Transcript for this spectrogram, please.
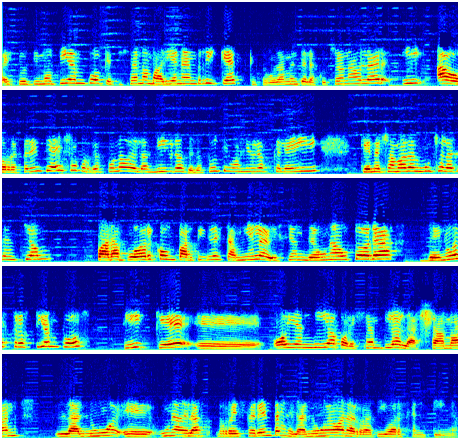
este último tiempo, que se llama Mariana Enríquez, que seguramente la escucharon hablar, y hago referencia a ella porque fue uno de los libros, de los últimos libros que leí, que me llamaron mucho la atención para poder compartirles también la visión de una autora de nuestros tiempos, ¿sí? que eh, hoy en día, por ejemplo, la llaman eh, una de las referentes de la nueva narrativa argentina.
